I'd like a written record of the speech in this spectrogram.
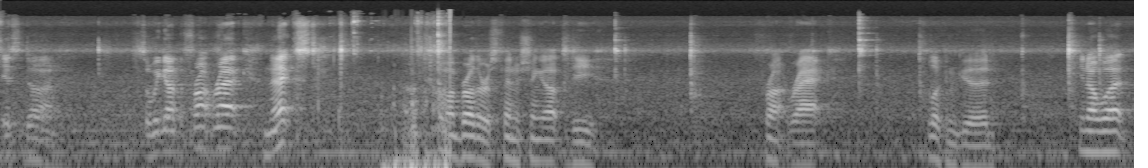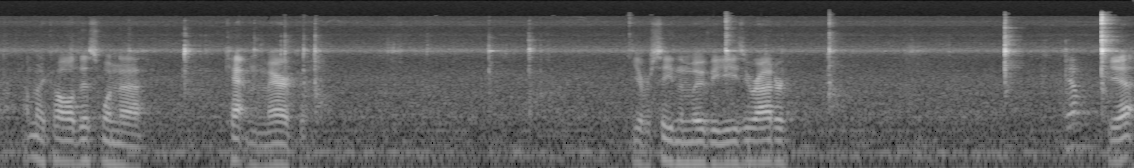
it's done. So we got the front rack next. So my brother is finishing up the front rack. Looking good. You know what? I'm gonna call this one uh, Captain America. You ever seen the movie Easy Rider? Yep. Yeah.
